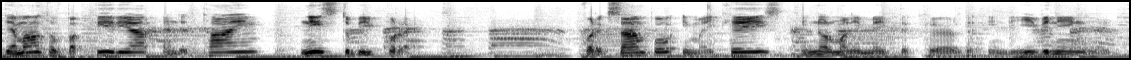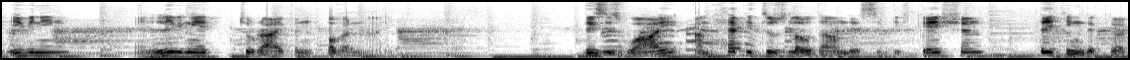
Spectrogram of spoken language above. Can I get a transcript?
The amount of bacteria and the time needs to be correct. For example, in my case, I normally make the curd in the evening, late evening, and leaving it to ripen overnight. This is why I'm happy to slow down the acidification, taking the curd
